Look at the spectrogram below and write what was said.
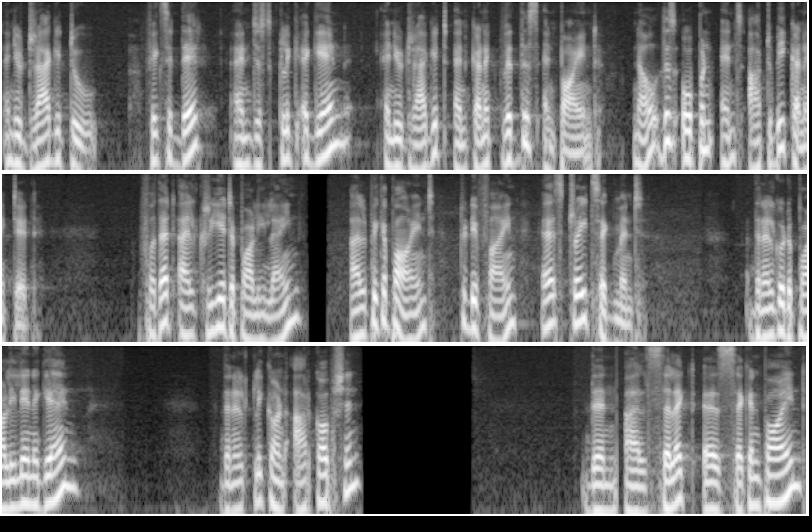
and you drag it to fix it there and just click again and you drag it and connect with this endpoint. Now this open ends are to be connected. For that I'll create a polyline. I'll pick a point to define a straight segment. Then I'll go to polyline again. Then I'll click on arc option. Then I'll select a second point.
